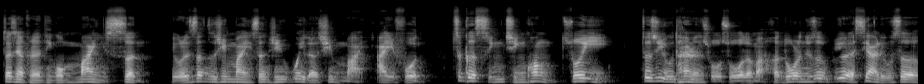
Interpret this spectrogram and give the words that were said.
大家可能听过卖肾，有人甚至去卖肾去为了去买 iPhone 这个情情况，所以。这是犹太人所说的嘛？很多人就是为了下流社，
